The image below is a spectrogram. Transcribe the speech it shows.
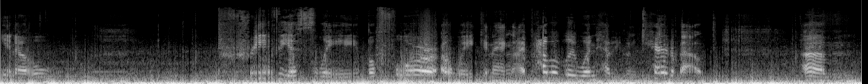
you know, previously before awakening, I probably wouldn't have even cared about. Um,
